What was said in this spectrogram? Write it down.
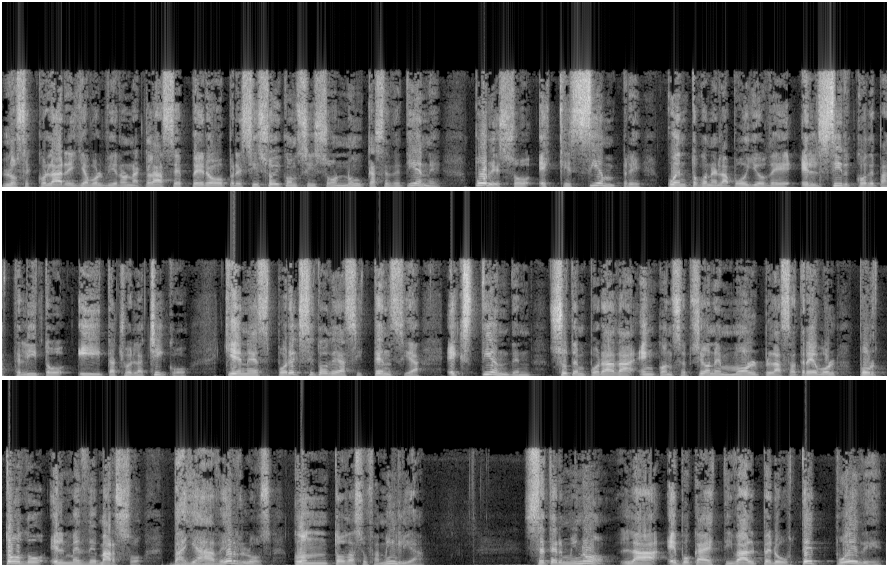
los escolares ya volvieron a clases, pero preciso y conciso nunca se detiene. Por eso es que siempre cuento con el apoyo de El Circo de Pastelito y Tachuela Chico, quienes, por éxito de asistencia, extienden su temporada en Concepción en Mall Plaza Trébol por todo el mes de marzo. Vaya a verlos con toda su familia. Se terminó la época estival, pero usted puede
